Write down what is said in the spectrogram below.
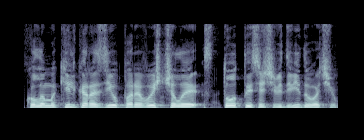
коли ми кілька разів перевищили 100 тисяч відвідувачів,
